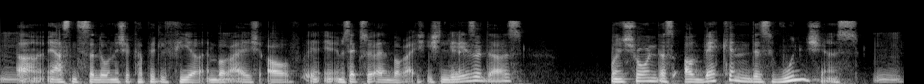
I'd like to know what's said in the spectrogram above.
mhm. äh, 1. Thessalonische Kapitel 4 im Bereich auf, im sexuellen Bereich. Ich lese das und schon das Erwecken des Wunsches, mhm.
